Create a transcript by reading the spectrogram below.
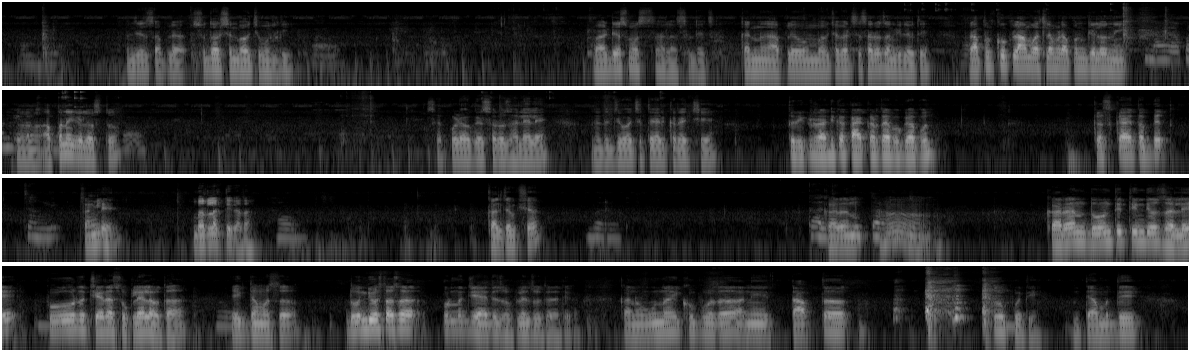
म्हणजेच आपल्या सुदर्शन भाऊची मुलगी. हो. वाढदिवस मस्त झाला असेल त्याचा. कारण आपले ओम भाऊच्या घरचे सर्वजण गेले होते. पण आपण खूप लांब असल्यामुळे आपण गेलो नाही. नाही आपण गेलो हं, असतो. आपणही गेलो असतो. हो. सपोळे वगैरे सर्व झालेलं आहे. आणि आता जेवायची तयारी करायची आहे. तर इकडे राधिका काय करताय बघूया आपण. कसं काय तब्येत? चांगले. चांगली आहे? बरं लागते का आता? हो. कालच्यापेक्षा बरं कारण. हां. कारण दोन ते तीन दिवस झाले पूर्ण चेहरा सुकलेला होता. हो. एकदम असं दोन दिवस तर असं पूर्ण जे आहे ते झोपलेच होते राधिका कारण ऊनही खूप होतं आणि ताप तर खूप होती. त्यामध्ये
